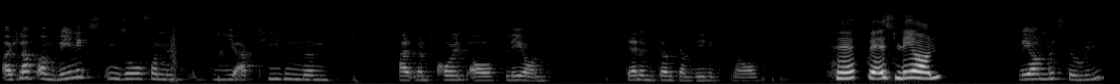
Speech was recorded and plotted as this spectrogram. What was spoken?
Aber ich glaube, am wenigsten so von den die Aktiven nimmt halt mein Freund auf, Leon. Der nimmt, glaube ich, am wenigsten auf. Hä? Wer ist Leon? Leon Mystery.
